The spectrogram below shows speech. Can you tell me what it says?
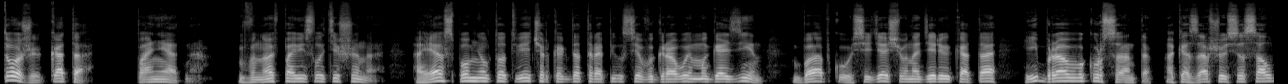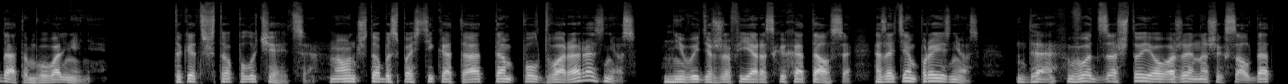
«Тоже кота». «Понятно». Вновь повисла тишина. А я вспомнил тот вечер, когда торопился в игровой магазин, бабку, сидящего на дереве кота и бравого курсанта, оказавшегося солдатом в увольнении. Так это что получается? Он, чтобы спасти кота, там полдвора разнес? Не выдержав, я расхохотался, а затем произнес: «Да, вот за что я уважаю наших солдат,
